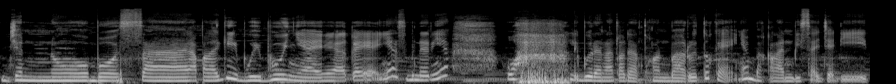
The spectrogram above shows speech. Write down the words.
Jenuh bosan apalagi ibu-ibunya ya. Kayaknya sebenarnya wah liburan Natal dan Tahun Baru itu kayaknya bakalan bisa jadi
